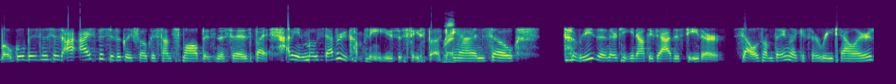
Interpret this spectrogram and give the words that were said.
local businesses. I, I specifically focused on small businesses, but I mean, most every company uses Facebook. Right. And so the reason they're taking out these ads is to either sell something, like if they're retailers,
